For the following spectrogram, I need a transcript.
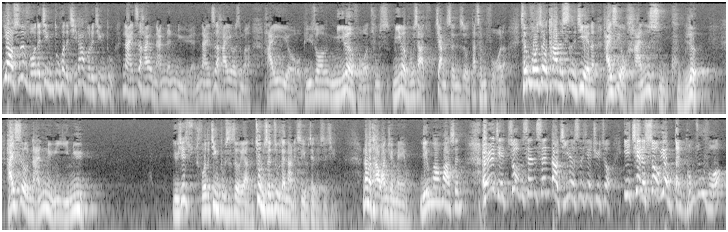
药师佛的净度，或者其他佛的净度，乃至还有男人、女人，乃至还有什么呢？还有比如说弥勒佛出世，弥勒菩萨降生之后，他成佛了。成佛之后，他的世界呢，还是有寒暑苦热，还是有男女淫欲。有些佛的净度是这样的，众生住在那里是有这个事情。那么他完全没有莲花化身，而且众生生到极乐世界去之后，一切的受用等同诸佛。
